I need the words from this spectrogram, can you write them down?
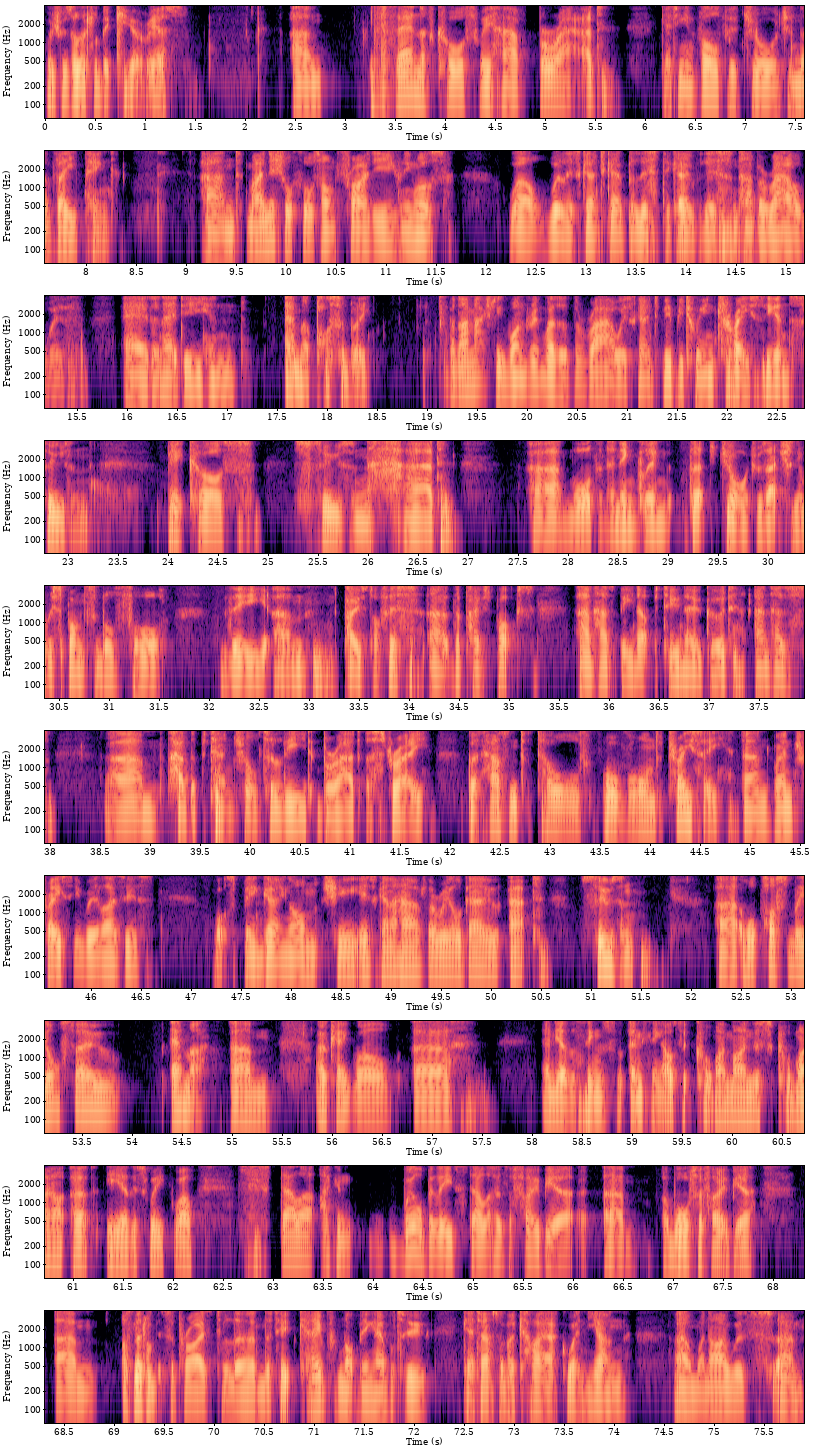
which was a little bit curious. Um, then, of course, we have Brad getting involved with George and the vaping. And my initial thought on Friday evening was, well, Will is going to go ballistic over this and have a row with Ed and Eddie and Emma, possibly. But I'm actually wondering whether the row is going to be between Tracy and Susan, because Susan had uh, more than an inkling that George was actually responsible for the um, post office, uh, the post box, and has been up to no good and has um, had the potential to lead Brad astray, but hasn't told or warned Tracy. And when Tracy realizes what's been going on, she is going to have a real go at Susan, uh, or possibly also Emma. Um, okay, well, uh, any other things? Anything else that caught my mind? This caught my uh, ear this week. Well, Stella, I can will believe Stella has a phobia, um, a water phobia. Um, I was a little bit surprised to learn that it came from not being able to get out of a kayak when young. Um, when I was um,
